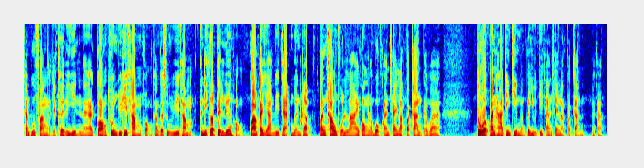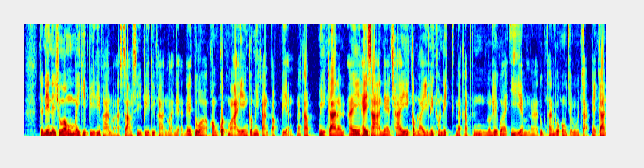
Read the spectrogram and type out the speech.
ท่านผู้ฟังอาจจะเคยได้ยินนะฮะกองทุนยุติธรรมของทางกระทรวงยุติธรรม อันนี้ก็เป็นเรื่องของความพยายามที่จะเหมือนกับบรรเทาผลร้ายของระบบการใช้หลักประกัน แต่ว่า ตัวปัญหาจริง ๆ มันก็อยู่ที่การใช้หลักประกันนะครับแต่นี้ในช่วงไม่กี่ปีที่ผ่านมา 3-4 ปีที่ผ่านมาเนี่ยในตัวของกฎหมายเองก็มีการปรับเปลี่ยนนะครับมีการให้ให้ศาลเนี่ยใช้กำไรอิเล็กทรอนิกส์นะครับซึ่งเราเรียกว่า EM นะทุกท่านก็คงจะรู้จักในการ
